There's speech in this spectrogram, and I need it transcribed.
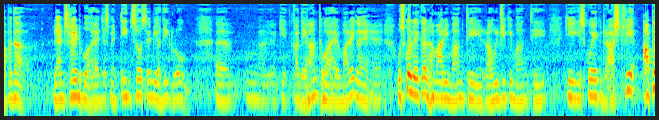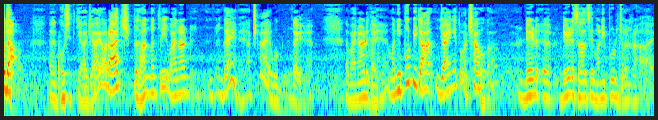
आपदा लैंडस्लाइड हुआ है जिसमें 300 से भी अधिक लोग अ, म, की का देहांत हुआ है मारे गए हैं। उसको लेकर हमारी मांग थी राहुल जी की मांग थी कि इसको एक राष्ट्रीय आपदा घोषित किया जाए और आज प्रधानमंत्री वायनाड गए हैं। अच्छा है वो गए हैं। वायनाड गए हैं। मणिपुर भी जा, जाएँगे तो अच्छा होगा। डेढ़ डेढ़ साल से मणिपुर जल रहा है।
